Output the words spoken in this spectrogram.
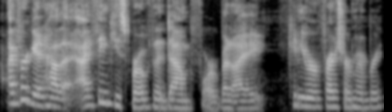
I forget how that, I think he's broken it down before, but I, can you refresh your memory?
